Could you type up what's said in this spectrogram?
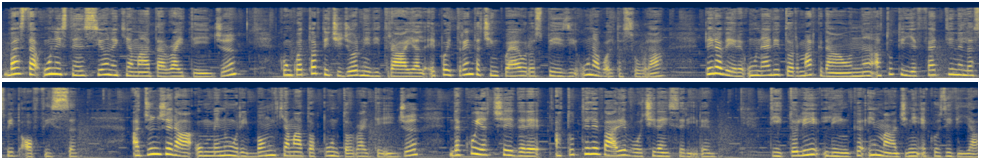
Basta un'estensione chiamata WriteAge con 14 giorni di trial e poi 35 euro spesi una volta sola per avere un editor Markdown a tutti gli effetti nella suite Office. Aggiungerà un menu ribbon chiamato appunto WriteAge da cui accedere a tutte le varie voci da inserire titoli, link, immagini e così via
